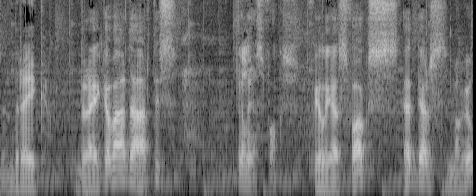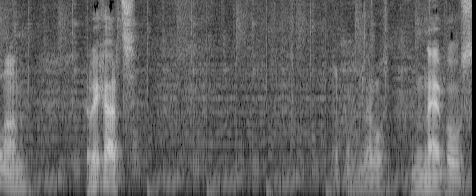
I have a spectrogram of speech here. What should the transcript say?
Nezinu, Dreika. Dreika vārdā Artis, Filijas Foks. Filijas Foks, Edgars, Magelāna. Rihards. Nebūs. Nebūs.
